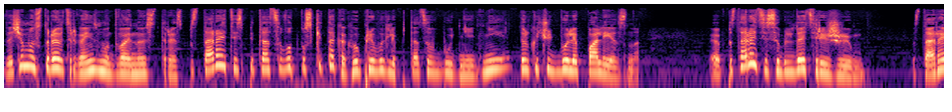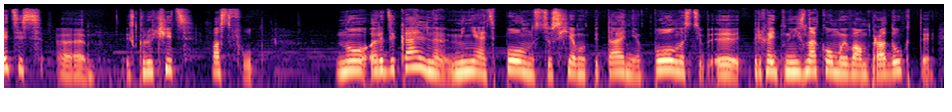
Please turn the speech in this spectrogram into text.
Зачем устраивать организму двойной стресс? Постарайтесь питаться в отпуске так, как вы привыкли питаться в будние дни, только чуть более полезно. Э, постарайтесь соблюдать режим. Постарайтесь э, исключить фастфуд. Но радикально менять полностью схему питания, полностью э, переходить на незнакомые вам продукты –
